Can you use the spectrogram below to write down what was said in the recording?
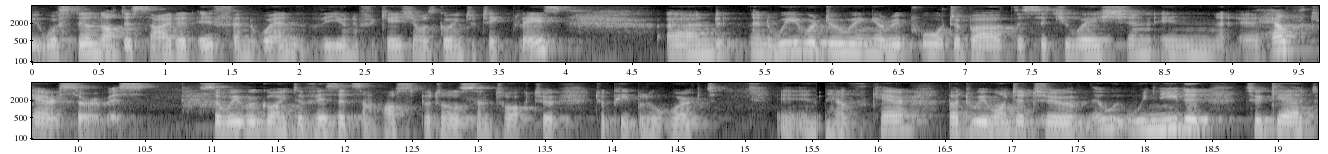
it was still not decided if and when the unification was going to take place and and we were doing a report about the situation in healthcare service. So we were going to visit some hospitals and talk to to people who worked in healthcare, but we wanted to, we needed to get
